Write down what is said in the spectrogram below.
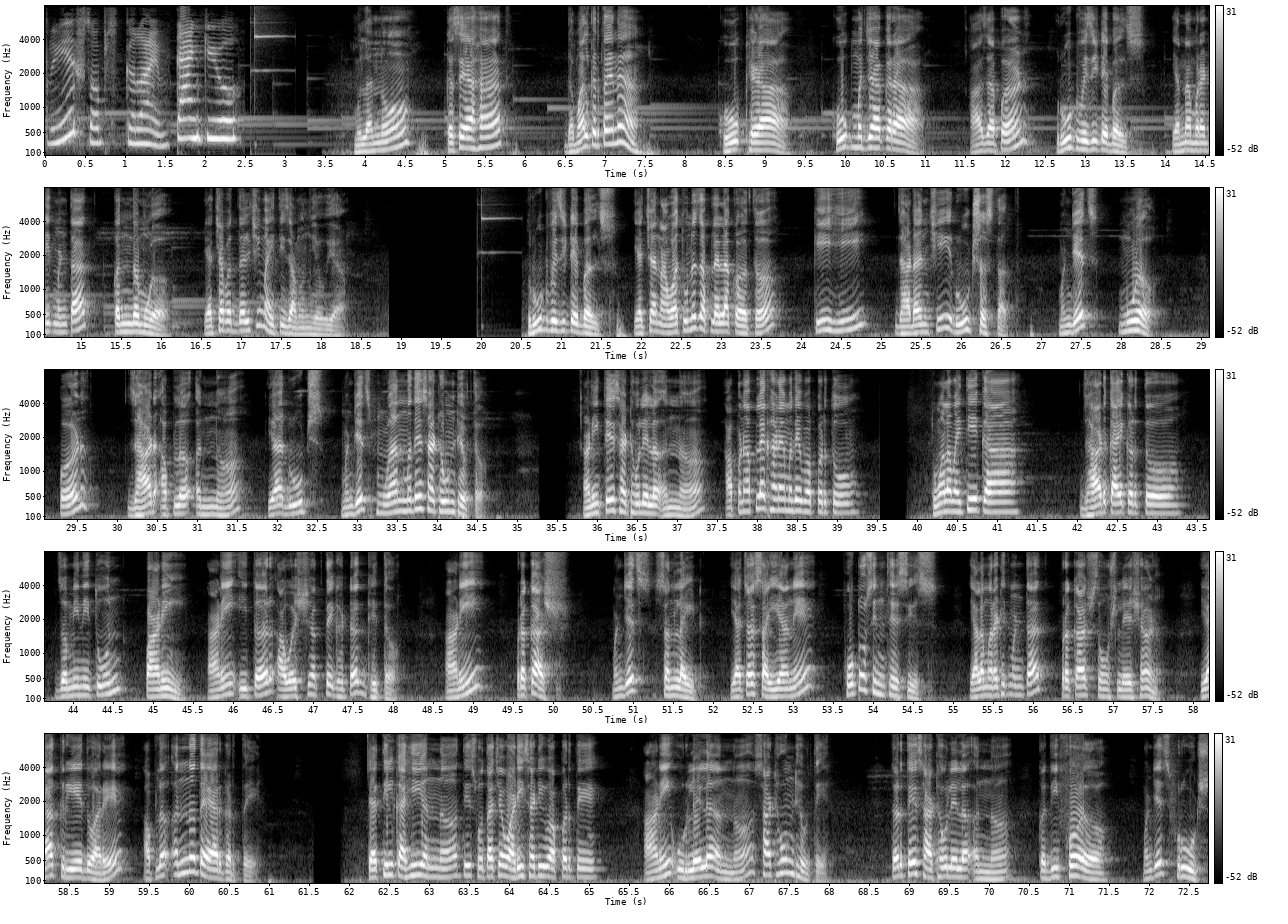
Please subscribe. Thank you मुलांनो कसे आहात? धमाल करताय ना? खूप खेळा खूप मजा करा. आज आपण रूट व्हेजिटेबल्स यांना मराठीत म्हणतात कंदमुळं. याच्याबद्दलची माहिती जाणून घेऊया. रूट व्हेजिटेबल्स याच्या नावातूनच आपल्याला कळतं की ही झाडांची रूट्स असतात. म्हणजेच मुळं. पण झाड आपलं अन्न या रूट्स म्हणजेच मुळांमध्ये साठवून ठेवतं. आणि ते साठवलेलं अन्न आपण आपल्या खाण्यामध्ये वापरतो. तुम्हाला माहिती आहे का? झाड काय करतं? जमिनीतून पाणी आणि इतर आवश्यक ते घटक घेतं. आणि प्रकाश म्हणजेच सनलाईट याच्या साह्याने फोटोसिंथेसिस याला मराठीत म्हणतात प्रकाश संश्लेषण या क्रियेद्वारे आपलं अन्न तयार करते. त्यातील काही अन्न ते स्वतःच्या वाढीसाठी वापरते आणि उरलेलं अन्न साठवून ठेवते. तर ते साठवलेलं अन्न कधी फळं म्हणजेच फ्रूट्स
